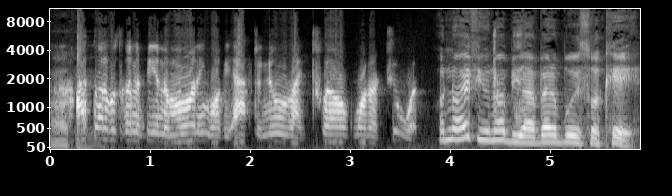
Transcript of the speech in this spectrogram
Okay. I thought it was gonna be in the morning or the afternoon, like 12, 1 or two. Oh, no, if you not be available, it's okay.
